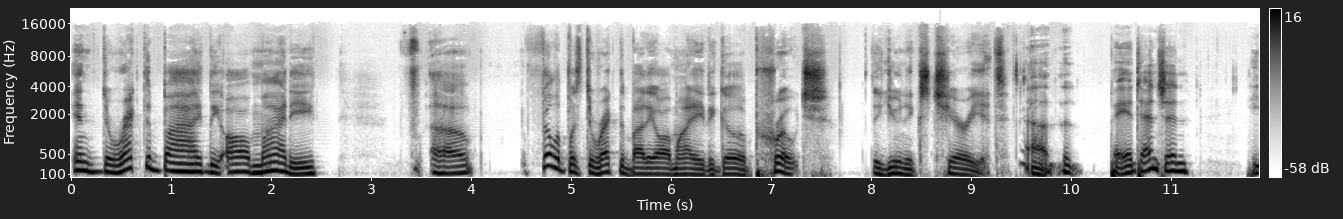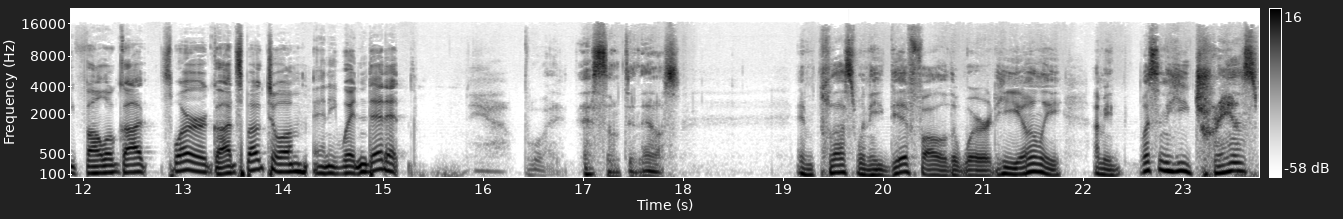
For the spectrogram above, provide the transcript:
and directed by the Almighty. Uh, Philip was directed by the Almighty to go approach the eunuch's chariot. Uh, the, pay attention. He followed God's word. God spoke to him, and he went and did it. Yeah, boy, that's something else. And plus, when he did follow the word, he only, I mean, wasn't he trans,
